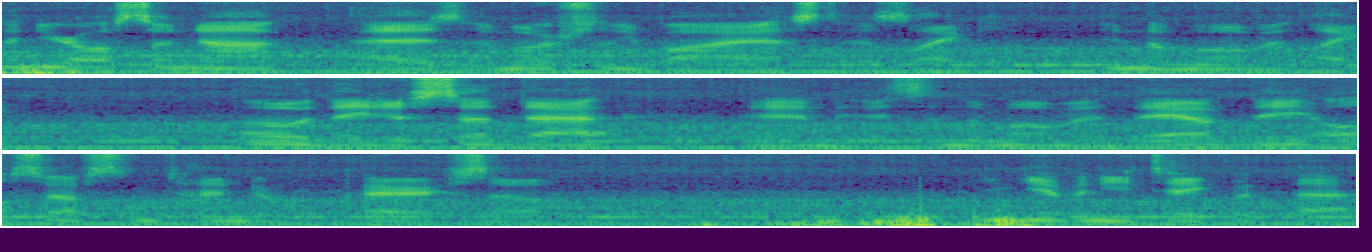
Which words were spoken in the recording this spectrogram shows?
Then you're also not as emotionally biased as like in the moment, like, oh, they just said that, and it's in the moment. They have, they also have some time to prepare, so you give and you take with that.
